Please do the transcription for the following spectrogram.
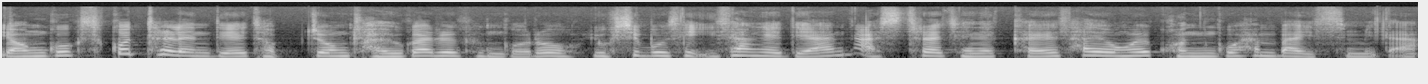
영국 스코틀랜드의 접종 결과를 근거로 65세 이상에 대한 아스트라제네카의 사용을 권고한 바 있습니다.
